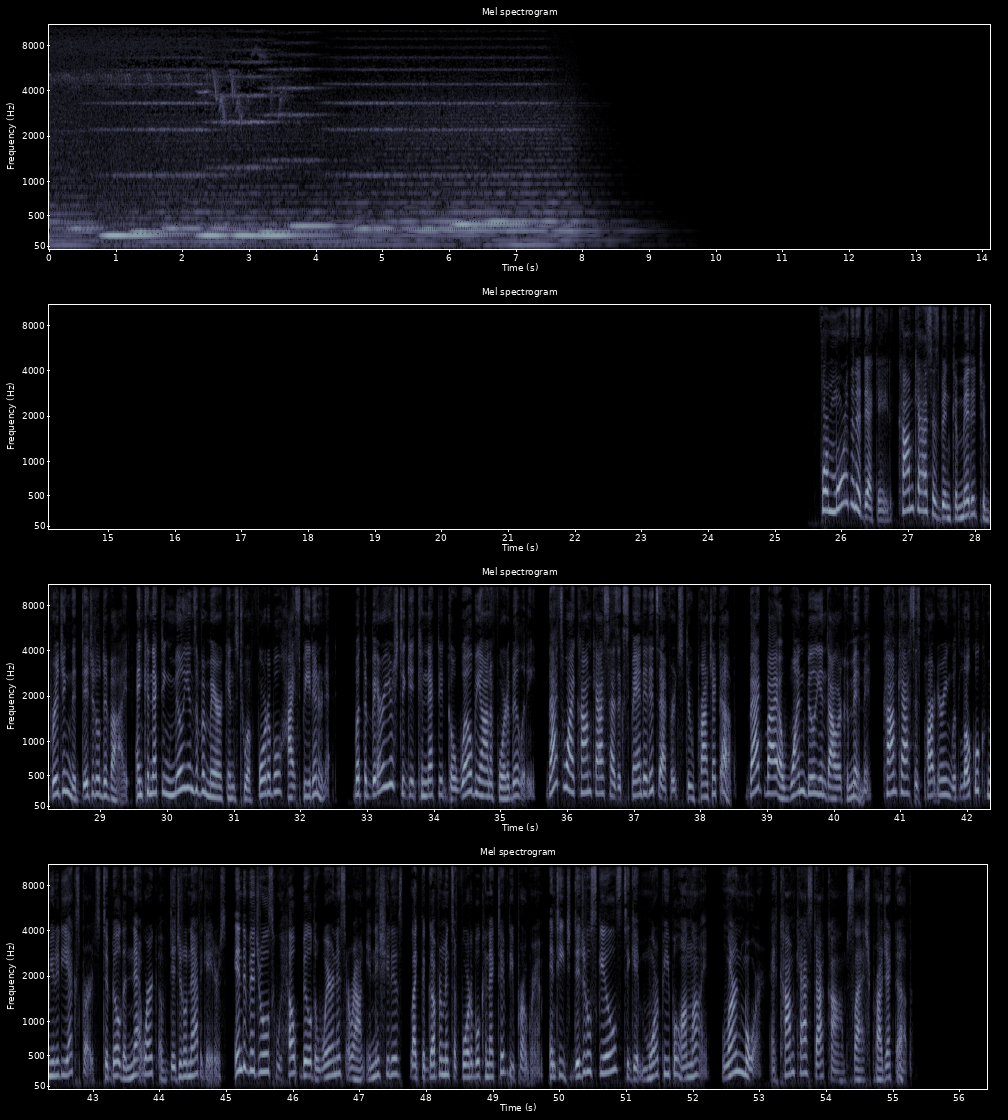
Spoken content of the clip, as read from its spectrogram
For more than a decade, Comcast has been committed to bridging the digital divide and connecting millions of Americans to affordable high speed internet. But the barriers to get connected go well beyond affordability. That's why Comcast has expanded its efforts through Project Up. Backed by a $1 billion commitment, Comcast is partnering with local community experts to build a network of digital navigators, individuals who help build awareness around initiatives like the government's Affordable Connectivity Program and teach digital skills to get more people online. Learn more at comcast.com slash project up.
